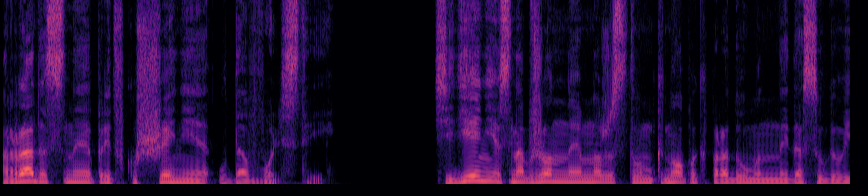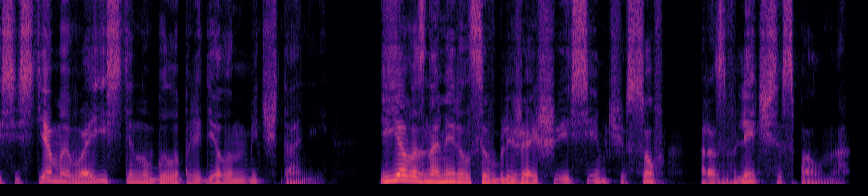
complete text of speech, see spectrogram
радостное предвкушение удовольствий. Сиденье, снабженное множеством кнопок продуманной досуговой системы, воистину было пределом мечтаний. И я вознамерился в ближайшие семь часов развлечься сполна.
